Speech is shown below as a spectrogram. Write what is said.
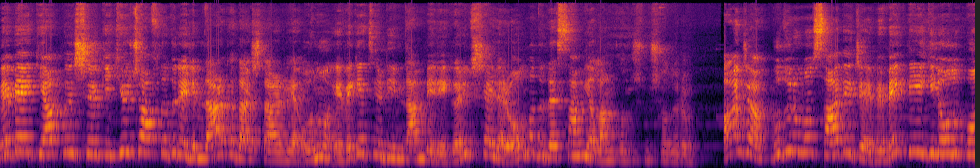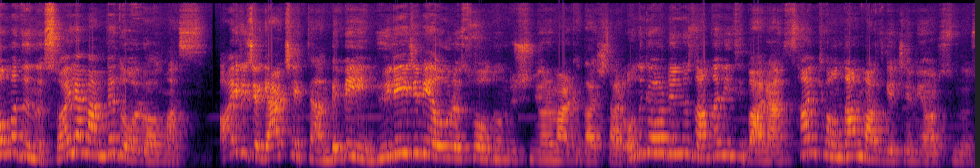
Bebek yaklaşık 2-3 haftadır elimde arkadaşlar ve onu eve getirdiğimden beri garip şeyler olmadı desem yalan konuşmuş olurum. Ancak bu durumun sadece bebekle ilgili olup olmadığını söylemem de doğru olmaz. Ayrıca gerçekten bebeğin büyüleyici bir aurası olduğunu düşünüyorum arkadaşlar. Onu gördüğünüz andan itibaren sanki ondan vazgeçemiyorsunuz.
